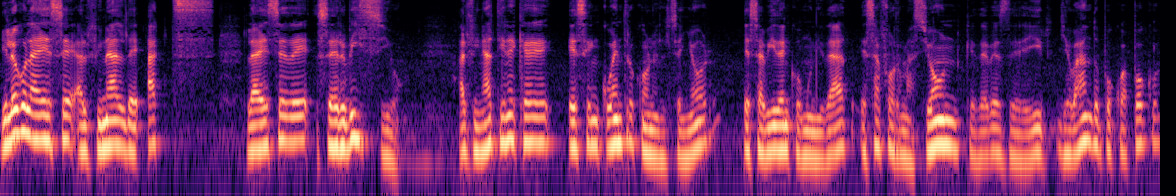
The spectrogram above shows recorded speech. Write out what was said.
Y luego la S al final de acts, la S de servicio. Al final tiene que ese encuentro con el Señor, esa vida en comunidad, esa formación que debes de ir llevando poco a poco,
